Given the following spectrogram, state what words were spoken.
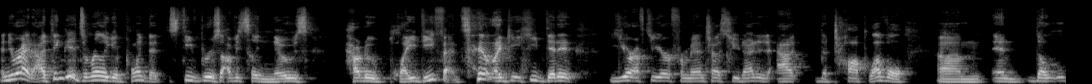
And you're right i think it's a really good point that steve bruce obviously knows how to play defense. Like he did it year after year for manchester united at the top level. Um, and the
